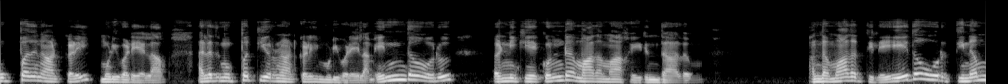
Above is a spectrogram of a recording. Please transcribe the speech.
முப்பது நாட்களில் முடிவடையலாம் அல்லது முப்பத்தி ஒரு நாட்களில் முடிவடையலாம். எந்த ஒரு எண்ணிக்கையை கொண்ட மாதமாக இருந்தாலும் அந்த மாதத்திலே ஏதோ ஒரு தினம்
